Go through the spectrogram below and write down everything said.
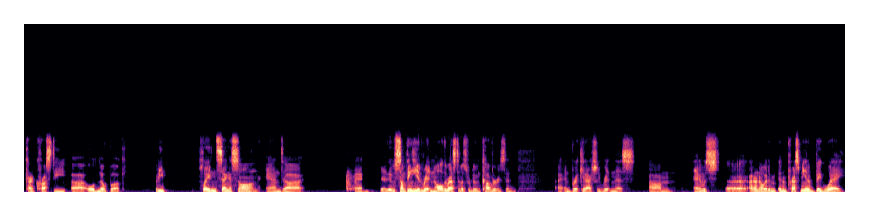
kind of crusty uh, old notebook. But he played and sang a song, and uh, and it was something he had written. All the rest of us were doing covers, and and Brick had actually written this, um, and it was uh, I don't know, it, it, impressed me in a big way.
